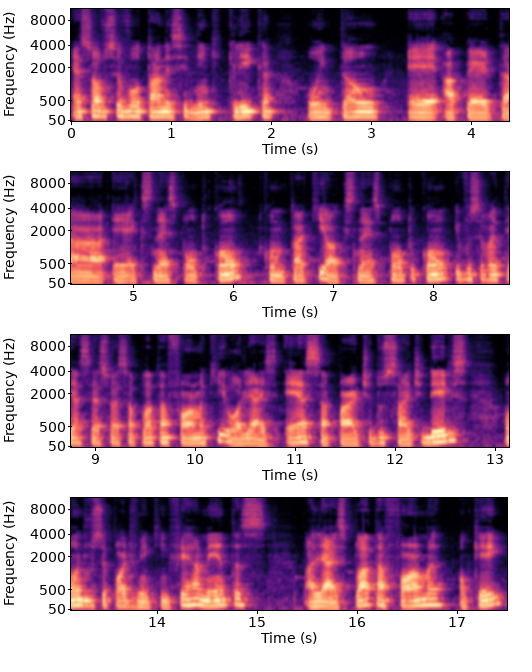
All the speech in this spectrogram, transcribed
é só você voltar nesse link, clica ou então é, aperta é, como tá aqui, ó, xness.com e você vai ter acesso a essa plataforma aqui, ou, aliás, essa parte do site deles, onde você pode vir aqui em ferramentas, aliás, plataforma, ok?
